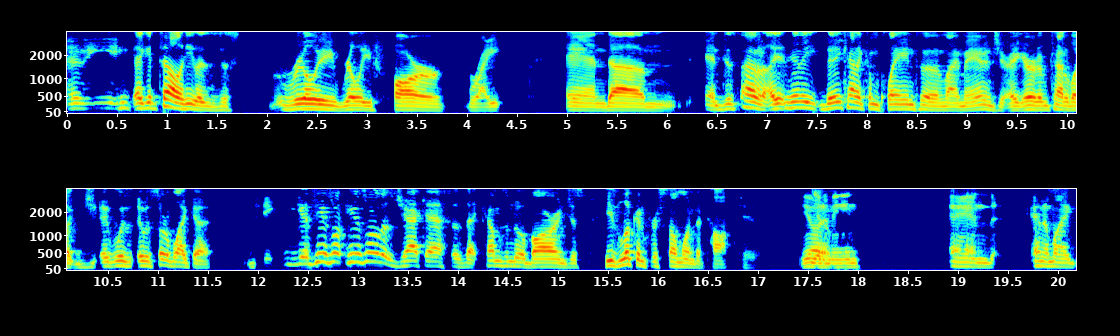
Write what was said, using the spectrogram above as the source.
And he, I could tell he was just really, really far right, and um, and just I don't know. Then he, then he kind of complained to my manager. I heard him kind of like it was it was sort of like a because he was one, he was one of those jackasses that comes into a bar and just he's looking for someone to talk to. You know what I mean? And and I'm like,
